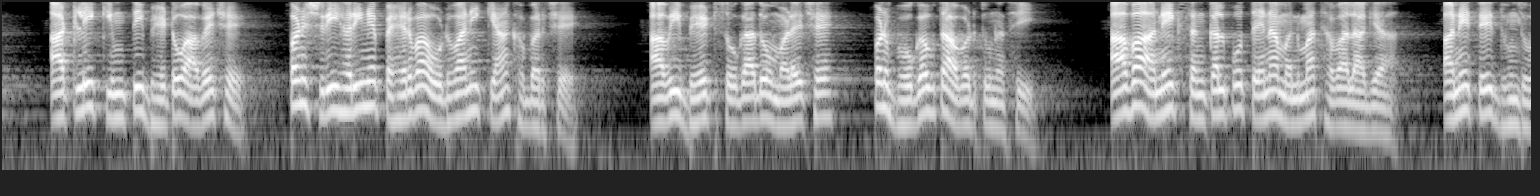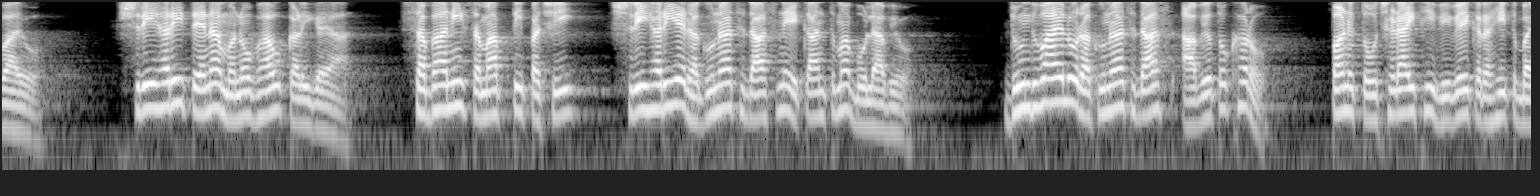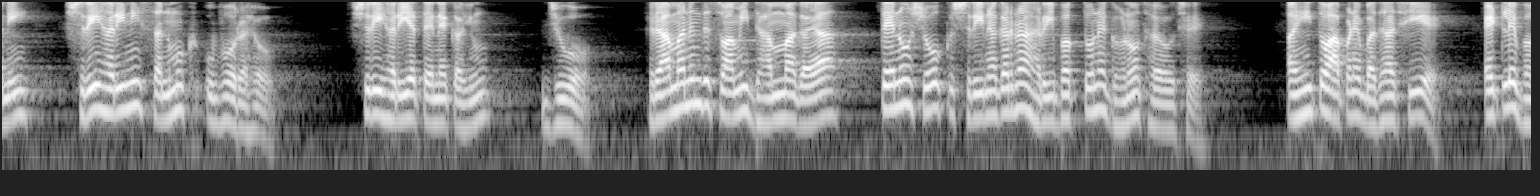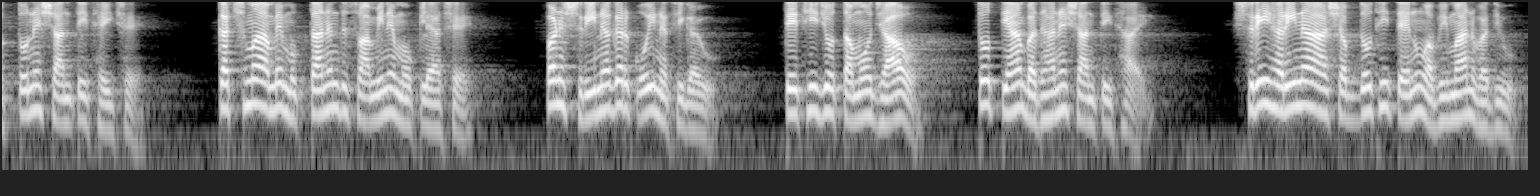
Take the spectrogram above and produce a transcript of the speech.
આટલી કિંમતી ભેટો આવે છે, પણ શ્રીહરિને પહેરવા ઓઢવાની ક્યાં ખબર છે? આવી ભેટ સોગાદો મળે છે, પણ ભોગવતા આવડતું નથી. આવા અનેક સંકલ્પો તેના મનમાં થવા લાગ્યા અને તે ધૂંધવાયો. શ્રીહરિ તેના મનોભાવ કળી ગયા. સભાની સમાપ્તિ પછી શ્રીહરિએ રઘુનાથદાસને એકાંતમાં બોલાવ્યો. ધૂંધવાયેલો રઘુનાથદાસ આવ્યો તો ખરો, પણ તોછડાઈથી વિવેક રહિત બની શ્રીહરિની સન્મુખ ઊભો રહ્યો. શ્રીહરિએ તેને કહ્યું, જુઓ, રામાનંદ સ્વામી ધામમાં ગયા, તેનો શોક શ્રીનગરના હરિભક્તોને ઘણો થયો છે. અહીં તો આપણે બધા છીએ. એટલે ભક્તોને શાંતિ થઈ છે. કચ્છમાં અમે મુક્તાનંદ સ્વામીને મોકલ્યા છે. પણ શ્રીનગર કોઈ નથી ગયું. તેથી જો તમો જાઓ, તો ત્યાં બધાને શાંતિ થાય. શ્રીહરિના આ શબ્દોથી તેનું અભિમાન વધ્યું.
